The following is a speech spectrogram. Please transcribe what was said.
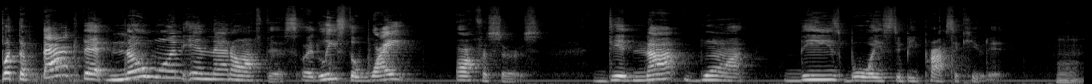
But the fact that no one in that office, or at least the white officers, did not want these boys to be prosecuted. Hmm.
